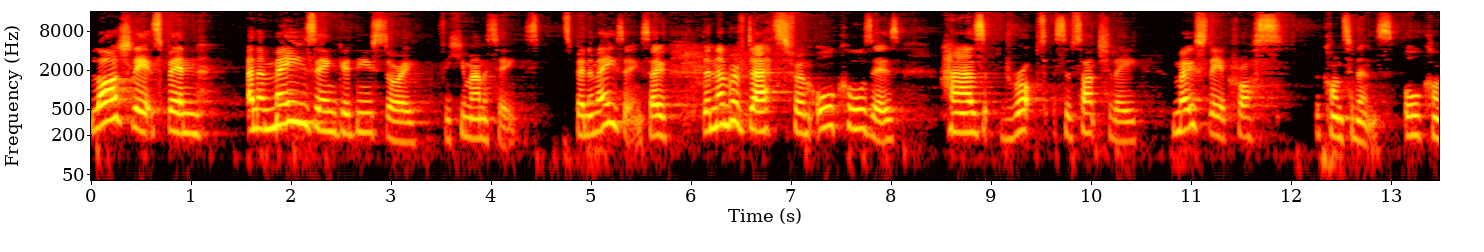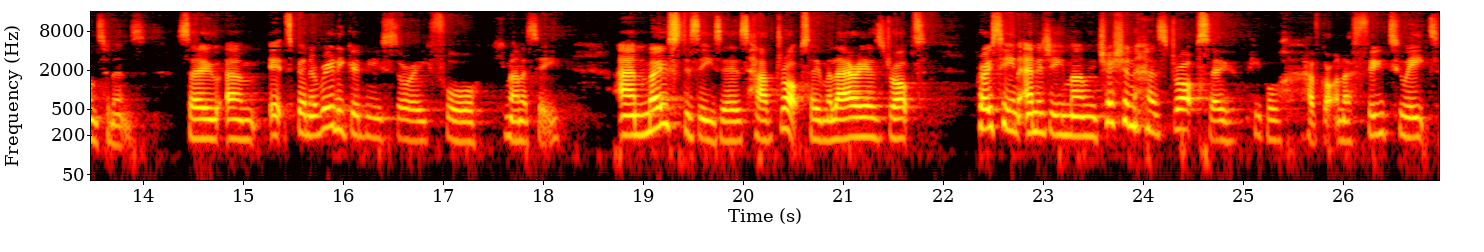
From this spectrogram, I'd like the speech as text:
largely it's been an amazing good news story for humanity. It's been amazing. So the number of deaths from all causes has dropped substantially, mostly across the continents, all continents. So um, it's been a really good news story for humanity. And most diseases have dropped. So malaria has dropped, protein, energy, malnutrition has dropped. So people have got enough food to eat.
